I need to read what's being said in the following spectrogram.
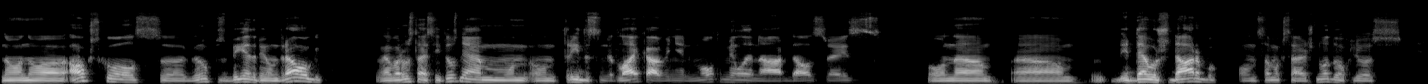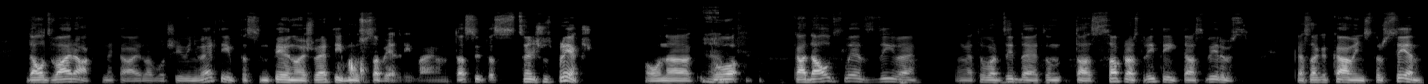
no, no augstskolas uh, grupas biedri un draugi var uztaisīt uzņēmumu, un, un 30 gadu laikā viņi ir multimiljonāri daudz reizes un um, um, ir devuši darbu un samaksājuši nodokļos daudz vairāk nekā ir varbūt šī viņa vērtība. Tas ir pievienojuši vērtību mūsu sabiedrībai, un tas ir tas ceļš uz priekšu. Un uh, to, kā daudzas lietas dzīvē, tu vari dzirdēt un tās saprast ritīgi tās virves, kas saka, kā viņas tur sien,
